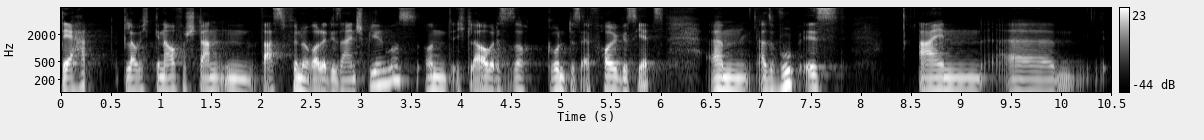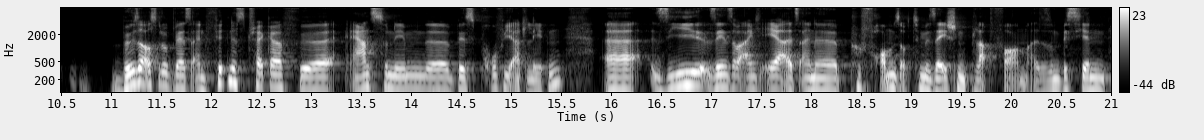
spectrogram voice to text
der hat glaube ich, genau verstanden, was für eine Rolle Design spielen muss. Und ich glaube, das ist auch Grund des Erfolges jetzt. Ähm, also Whoop ist ein äh, Böse ausgedrückt wäre es ein Fitness-Tracker für ernstzunehmende bis Profiathleten. Äh, Sie sehen es aber eigentlich eher als eine Performance-Optimization-Plattform, also so ein bisschen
